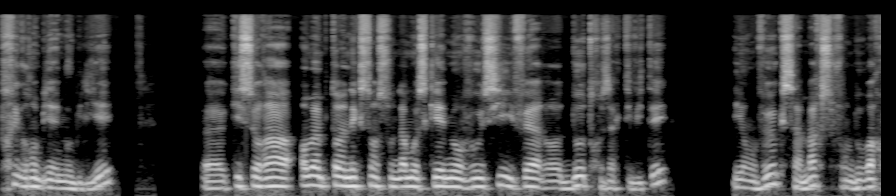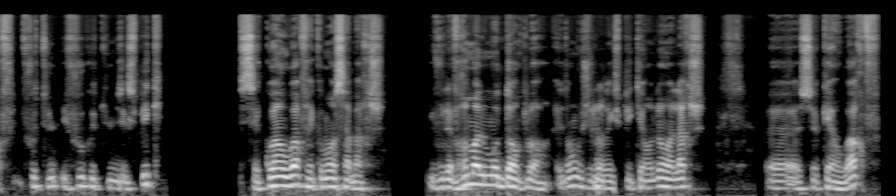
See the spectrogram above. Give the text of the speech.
très grand bien immobilier euh, qui sera en même temps une extension de la mosquée, mais on veut aussi y faire euh, d'autres activités. Et on veut que ça marche sous forme de WARF. Il faut, il faut que tu nous expliques c'est quoi un WARF et comment ça marche. Ils voulaient vraiment le mode d'emploi. Et donc, je leur ai expliqué en long, en large euh, ce qu'est un WARF.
